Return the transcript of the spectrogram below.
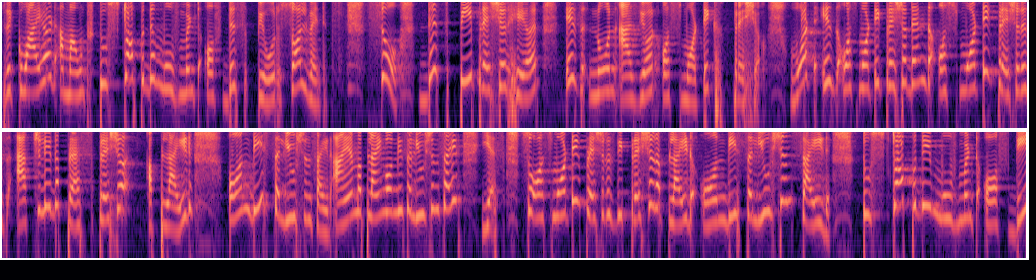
required amount to stop the movement of this pure solvent. So this p pressure here is known as your osmotic pressure. What is osmotic pressure then? The osmotic pressure is actually the press pressure applied on the solution side. I am applying on the solution side. Yes. So osmotic pressure is the pressure applied on the solution side to stop the movement of the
